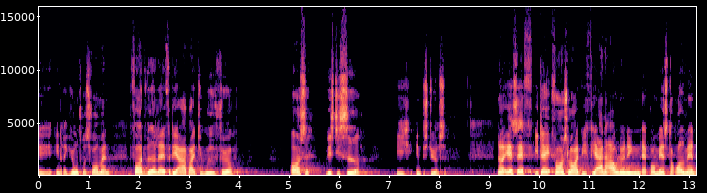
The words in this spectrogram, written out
øh, en regionsrådsformand, får et vederlag for det arbejde, de udfører, også hvis de sidder i en bestyrelse. Når SF i dag foreslår, at vi fjerner aflønningen af borgmester, rådmænd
